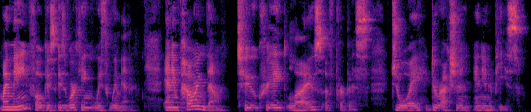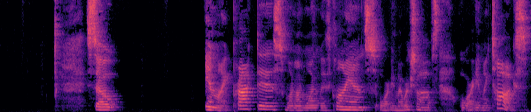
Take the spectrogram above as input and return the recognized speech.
my main focus is working with women and empowering them to create lives of purpose, joy, direction, and inner peace. So, in my practice, one on one with clients, or in my workshops, or in my talks,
